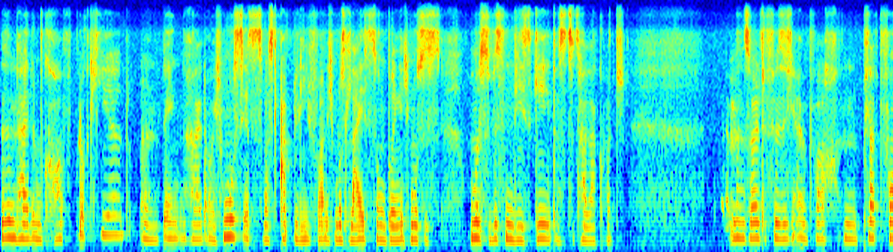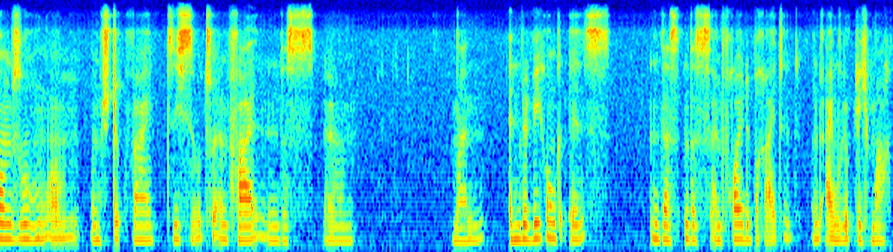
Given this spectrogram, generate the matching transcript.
sind halt im Kopf blockiert und denken halt, oh, ich muss jetzt was abliefern, ich muss Leistung bringen, ich muss es, muss wissen, wie es geht. Das ist totaler Quatsch. Man sollte für sich einfach eine Plattform suchen, um, ein Stück weit sich so zu entfalten, dass ähm, man in Bewegung ist und dass, und dass es einem Freude bereitet und einem glücklich macht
